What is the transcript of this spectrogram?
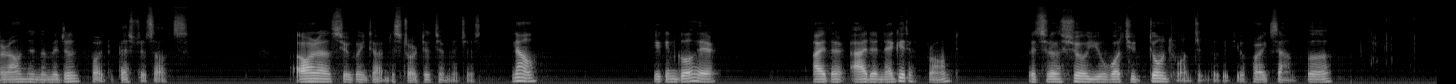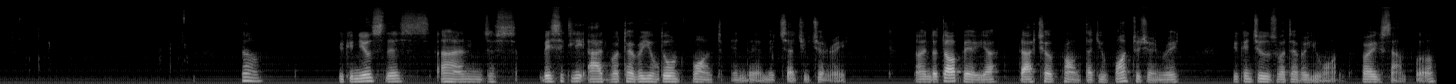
around in the middle for the best results or else you're going to have distorted images. Now you can go here either add a negative prompt which will show you what you don't want in the video for example Now, you can use this and just basically add whatever you don't want in the image that you generate. Now in the top area, the actual prompt that you want to generate, you can choose whatever you want. For example,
